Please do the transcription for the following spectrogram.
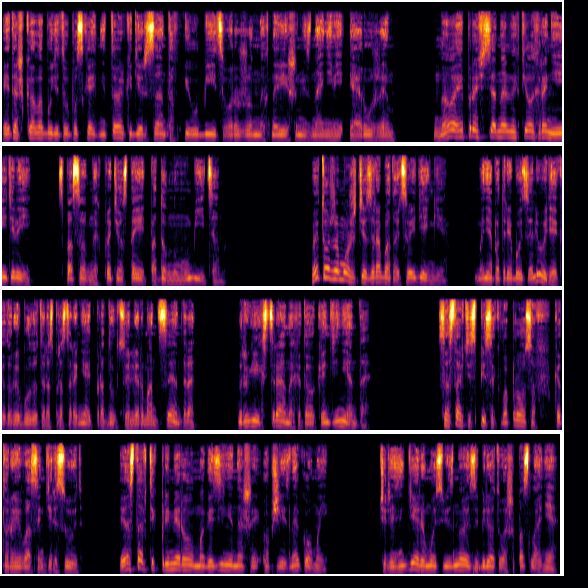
Эта школа будет выпускать не только диверсантов и убийц, вооруженных новейшими знаниями и оружием, но и профессиональных телохранителей, способных противостоять подобным убийцам. Вы тоже можете зарабатывать свои деньги. Мне потребуются люди, которые будут распространять продукцию Лерман-центра в других странах этого континента. Составьте список вопросов, которые вас интересуют, и оставьте, к примеру, в магазине нашей общей знакомой. Через неделю мой связной заберет ваше послание.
